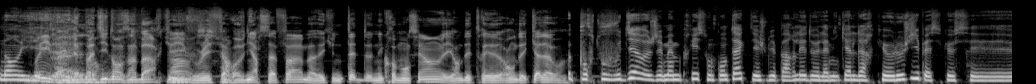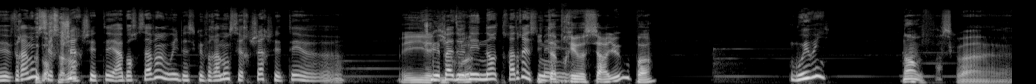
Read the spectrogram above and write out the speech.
non, il Oui, est- bah, il a pas dit dans un bar qu'il voulait faire sûr. revenir sa femme avec une tête de nécromancien et en détruisant des cadavres. Pour tout vous dire, j'ai même pris son contact et je lui ai parlé de l'amicale d'archéologie parce que c'est vraiment À ses recherches étaient à Borsavin, oui, parce que vraiment ses recherches étaient. euh, Et il je lui ai pas donné notre adresse, Il mais t'a pris au sérieux ou pas? Oui, oui. Non, parce que bah, euh,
